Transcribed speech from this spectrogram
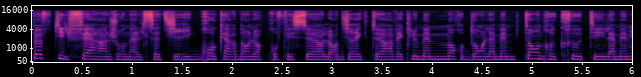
Peuvent-ils faire un journal satirique brocardant leur professeur, leur directeur avec le même mordant, la même tendre cruauté, la même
